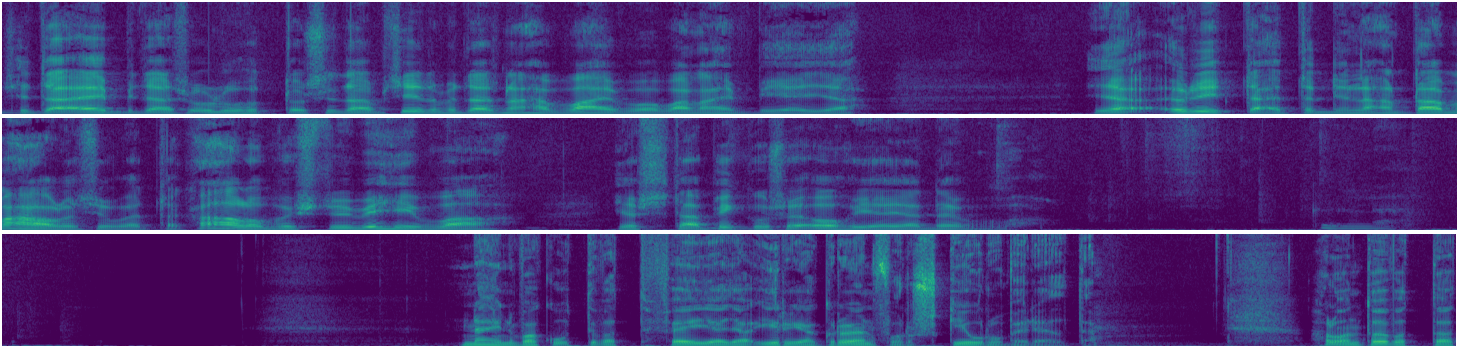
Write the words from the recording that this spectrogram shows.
Sitä ei pitäisi unohtua. Sitä, siinä pitäisi nähdä vaivoa vanhempien ja, ja yrittää, että niillä antaa mahdollisuuden, että kaalo pystyy mihin vaan, jos sitä pikkusen ohjaa ja neuvoa. Kyllä. Näin vakuuttivat Feija ja Irja Grönfors Kiuruvedeltä. Haluan toivottaa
